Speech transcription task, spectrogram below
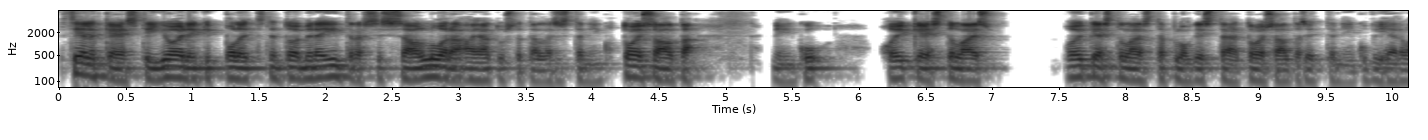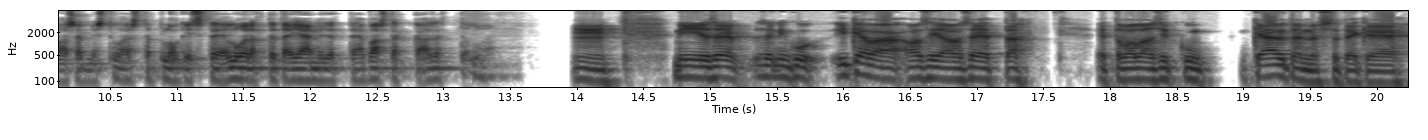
selkeästi joidenkin poliittisten toimijoiden intressissä on luoda ajatusta tällaisesta niin kuin toisaalta niin kuin oikeistolais, oikeistolaisesta blogista ja toisaalta sitten niin kuin vihervasemmistolaisesta blogista ja luoda tätä jännitettä ja vastakkainasettelua. Mm. Niin ja se, se niin kuin ikävä asia on se, että, että tavallaan sitten kun käytännössä tekee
